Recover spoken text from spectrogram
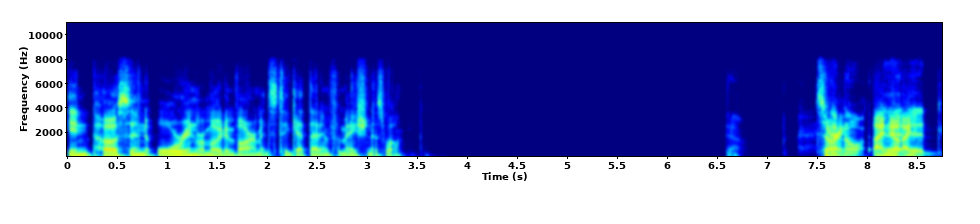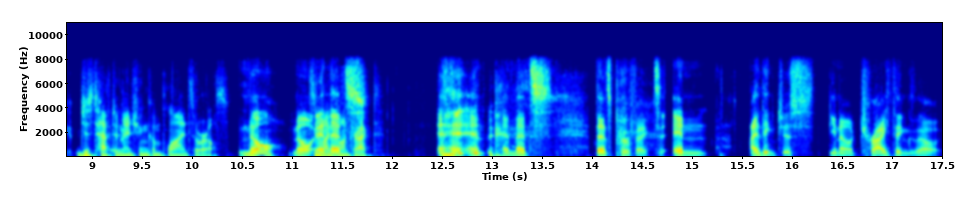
in person or in remote environments to get that information as well. Sorry, no, I know. I just have to mention compliance or else. No, no, It's and my that's contract. and and that's that's perfect. And I think just you know try things out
